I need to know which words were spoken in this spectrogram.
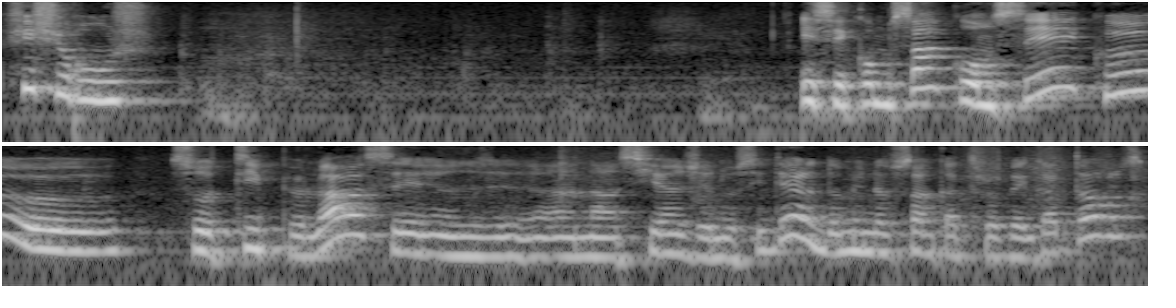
fiche rouge. Et c'est comme ça qu'on sait que euh, ce type-là, c'est un, ancien génocidaire de 1994.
